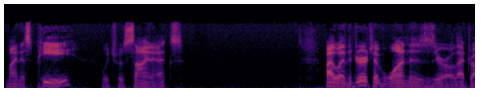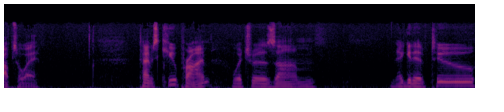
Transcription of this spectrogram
minus p, which was sine x. By the way, the derivative 1 is 0. That drops away. Times q prime, which was um, negative 2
